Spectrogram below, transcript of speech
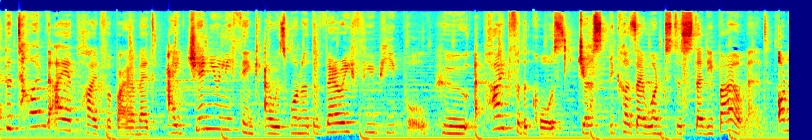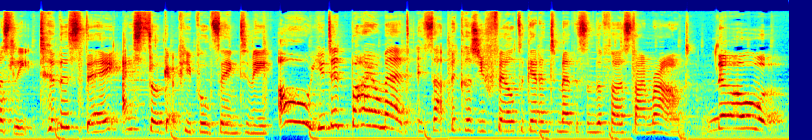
at the time that I applied for biomed, I genuinely think I was one of the very few people who applied for the course just because I wanted to study biomed. Honestly, to this day, I still get people saying to me, Oh, you did biomed! Is that because you failed to get into medicine the first time round? No!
